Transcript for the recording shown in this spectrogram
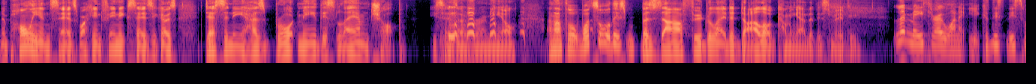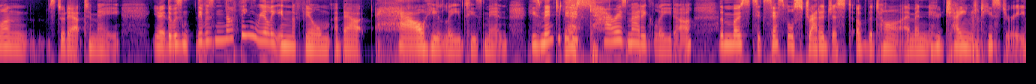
Napoleon says, Joaquin Phoenix says, he goes, "Destiny has brought me this lamb chop." He says over a meal, and I thought, what's all this bizarre food related dialogue coming out of this movie? Let me throw one at you because this this one stood out to me. You know, there was there was nothing really in the film about how he leads his men. He's meant to be this charismatic leader, the most successful strategist of the time, and who changed mm. history.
